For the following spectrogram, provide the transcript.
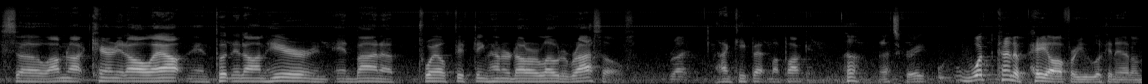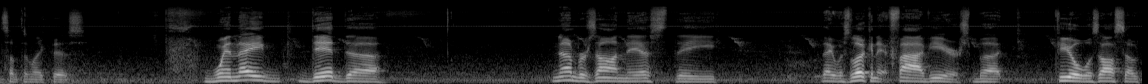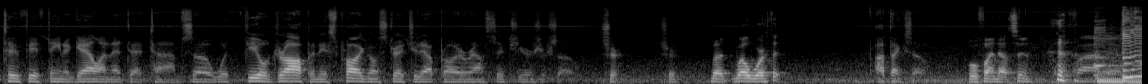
So I'm not carrying it all out and putting it on here and, and buying a twelve, fifteen hundred dollar load of rice hulls. Right. I can keep that in my pocket. Huh, that's great. What kind of payoff are you looking at on something like this? When they did the numbers on this, the they was looking at five years, but fuel was also 215 a gallon at that time. So with fuel dropping, it's probably going to stretch it out probably around six years or so. Sure, sure. But well worth it? I think so. We'll find out soon. We'll find out.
